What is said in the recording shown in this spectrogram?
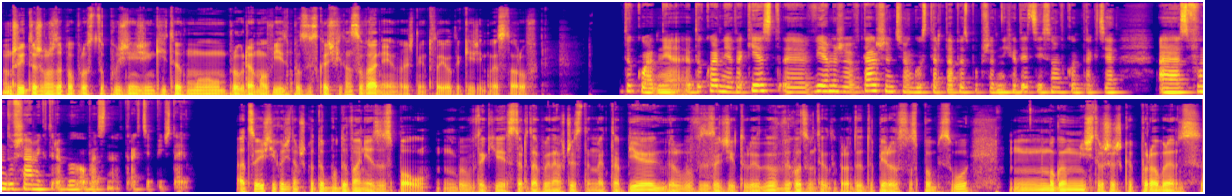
No, czyli też można po prostu później dzięki temu programowi pozyskać finansowanie właśnie tutaj od jakichś inwestorów. Dokładnie, dokładnie tak jest. Wiem, że w dalszym ciągu startupy z poprzednich edycji są w kontakcie e, z funduszami, które były obecne w trakcie pitch dayu. A co jeśli chodzi na przykład o budowanie zespołu? Bo takie startupy na wczesnym etapie, albo w zasadzie, które no, wychodzą tak naprawdę dopiero z pomysłu, mm, mogą mieć troszeczkę problem z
